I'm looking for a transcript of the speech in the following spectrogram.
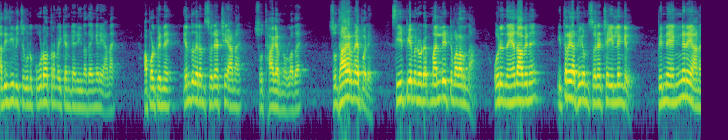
അതിജീവിച്ചുകൊണ്ട് കൂടോത്രം വയ്ക്കാൻ കഴിയുന്നത് എങ്ങനെയാണ്? അപ്പോൾ പിന്നെ എന്തുതരം സുരക്ഷയാണ് സുധാകരനുള്ളത്? സുധാകരനെ പോലെ സി പി എമ്മിനോട് മല്ലിട്ട് വളർന്ന ഒരു നേതാവിന് ഇത്രയധികം സുരക്ഷയില്ലെങ്കിൽ പിന്നെ എങ്ങനെയാണ്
